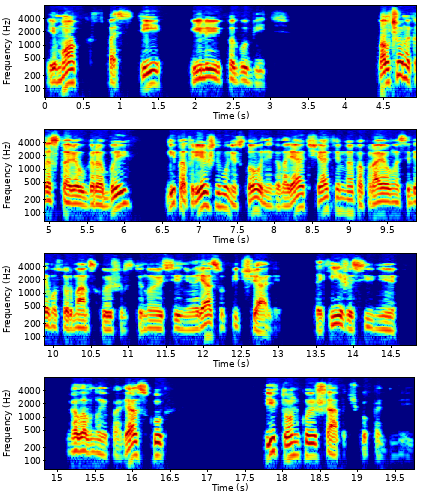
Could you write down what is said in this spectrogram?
и мог спасти или погубить. Волчонок расставил гробы, и по-прежнему, ни слова не говоря, тщательно поправил на себе мусульманскую шерстяную синюю рясу печали, такие же синие головную повязку и тонкую шапочку под ней.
